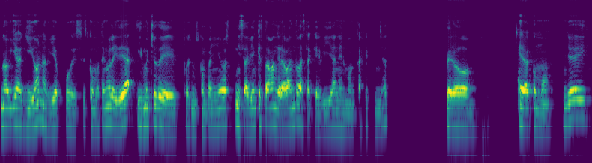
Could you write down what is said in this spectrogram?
no había guion, había pues, es como tengo la idea, y muchos de pues mis compañeros ni sabían que estaban grabando hasta que veían el montaje final. Pero era como, yay,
